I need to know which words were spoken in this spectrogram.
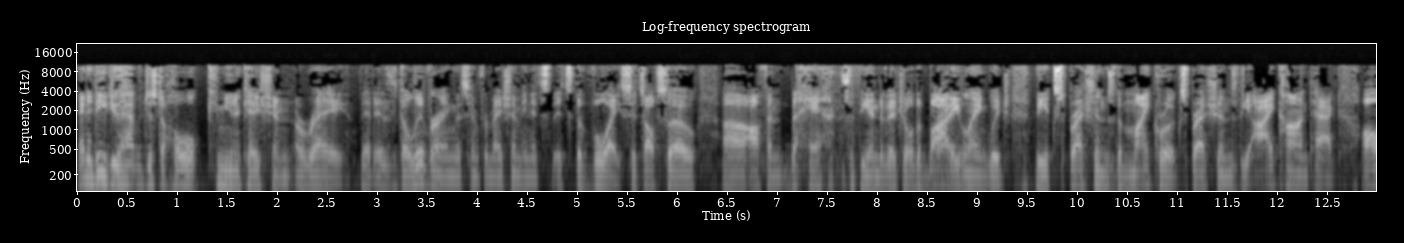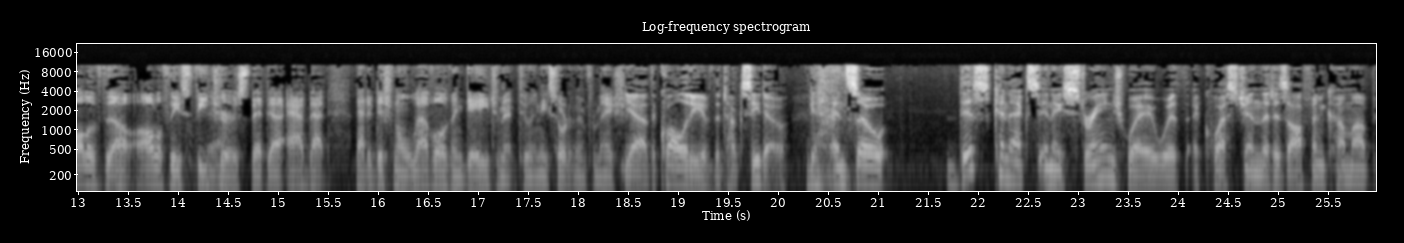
And indeed, you have just a whole communication array that is delivering this information. I mean, it's it's the voice. It's also uh, often the hands of the individual, the body language, the expressions, the micro expressions, the eye contact. All of the all of these features that uh, add that that additional level of engagement to any sort of information. Yeah, the quality of the tuxedo. Yeah. And so this connects in a strange way with a question that has often come up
